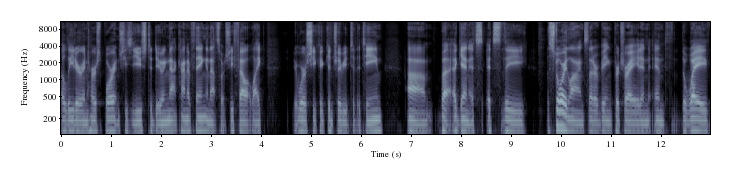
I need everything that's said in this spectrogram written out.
a leader in her sport and she's used to doing that kind of thing, and that's what she felt like where she could contribute to the team. Um, but again, it's it's the the storylines that are being portrayed and and the way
